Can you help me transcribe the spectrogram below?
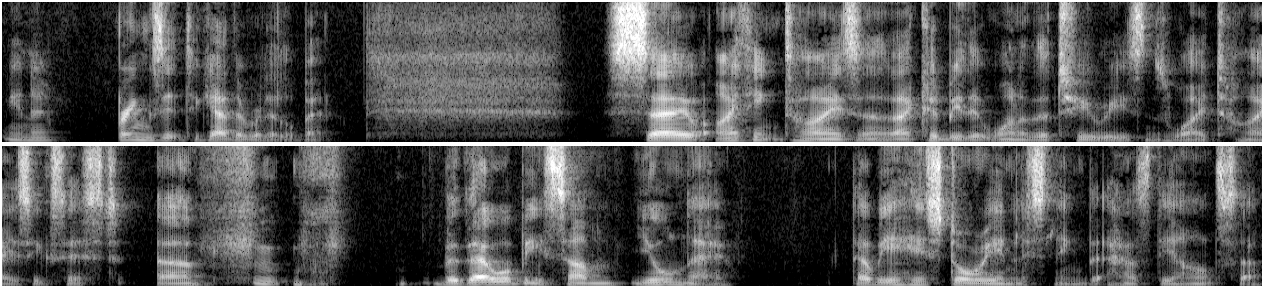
you know, brings it together a little bit. So I think ties, that could be the, one of the two reasons why ties exist. Um, but there will be some, you'll know. There'll be a historian listening that has the answer.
